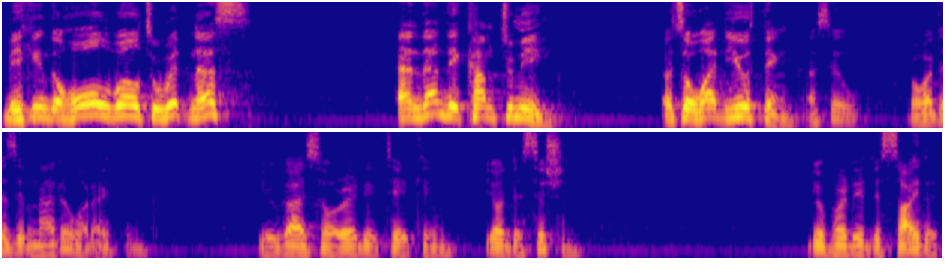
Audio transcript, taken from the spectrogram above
making the whole world to witness, and then they come to me. Uh, so, what do you think? I say, well, what does it matter what I think? You guys are already taking your decision. You've already decided.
